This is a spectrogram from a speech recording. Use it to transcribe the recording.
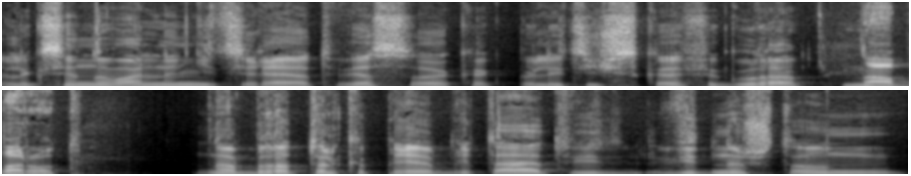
Алексей Навальный не теряет веса как политическая фигура, Наоборот. наоборот, только приобретает. Ви- Видно, что он,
